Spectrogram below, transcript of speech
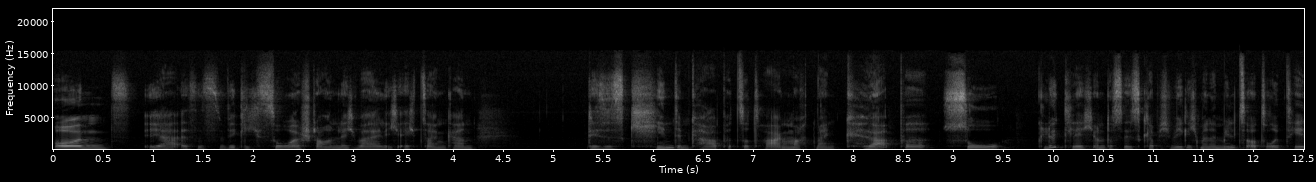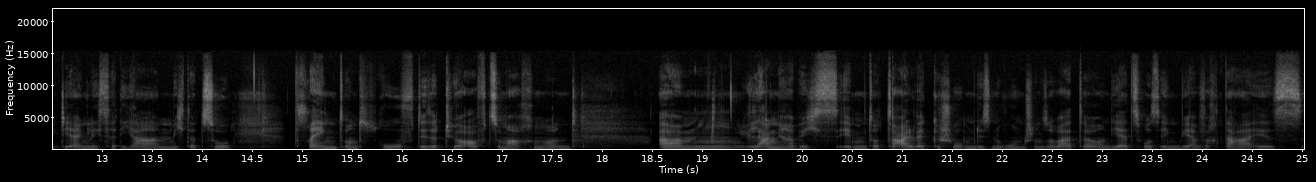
Und ja, es ist wirklich so erstaunlich, weil ich echt sagen kann, dieses Kind im Körper zu tragen, macht meinen Körper so glücklich. Und das ist, glaube ich, wirklich meine Milzautorität, die eigentlich seit Jahren mich dazu drängt und ruft, diese Tür aufzumachen. Und ähm, lang habe ich es eben total weggeschoben, diesen Wunsch und so weiter. Und jetzt, wo es irgendwie einfach da ist,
